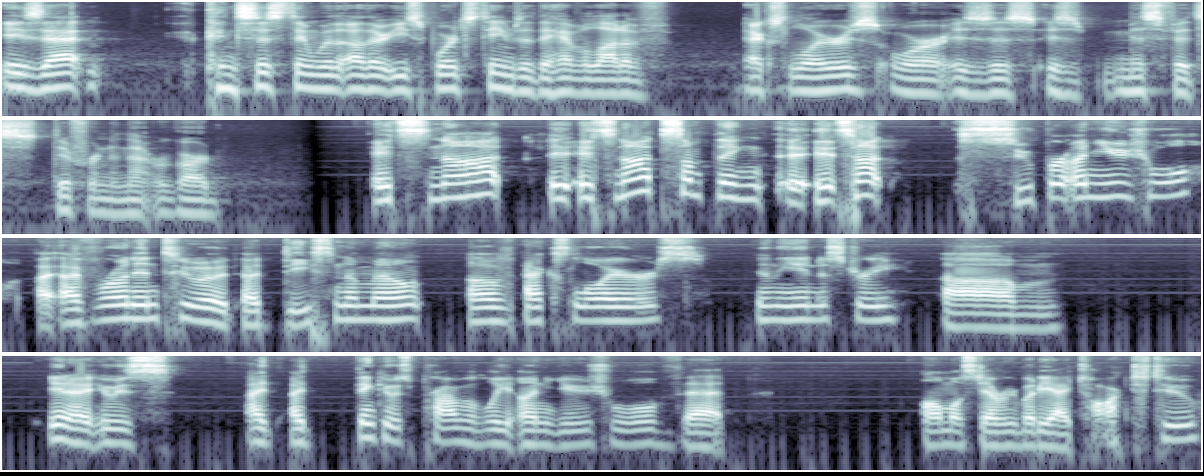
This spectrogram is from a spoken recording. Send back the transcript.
is that consistent with other esports teams that they have a lot of ex lawyers, or is this is Misfits different in that regard? It's not. It's not something. It's not super unusual. I, have run into a, a, decent amount of ex lawyers in the industry. Um, you know, it was. I, I think it was probably unusual that almost everybody I talked to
